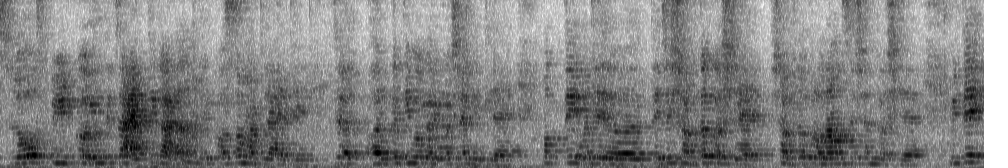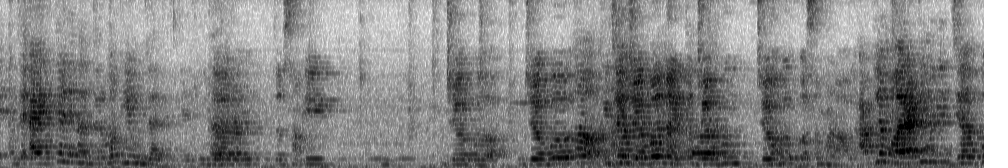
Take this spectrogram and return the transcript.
स्लो स्पीड करून त्याचं ऐकते गाणं म्हणजे कसं म्हटलं आहे ते हरकती वगैरे कशा घेतल्या आहे मग ते म्हणजे त्याचे शब्द कसे आहेत शब्द प्रोनाऊन्सिएशन कसे आहे मी ते म्हणजे ऐकते आणि नंतर मग घेऊन जाते उदाहरण जसं की जब जब हा, तिथे जब. जब नाही तर जब जब असं म्हणावं. आपल्या मराठीमध्ये जब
